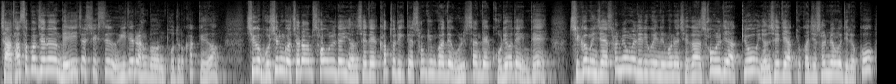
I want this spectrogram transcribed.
자, 다섯 번째는 메이저 식스 의대를 한번 보도록 할게요. 지금 보시는 것처럼 서울대, 연세대, 카톨릭대, 성균관대, 울산대, 고려대인데 지금 이제 설명을 드리고 있는 거는 제가 서울대학교, 연세대학교까지 설명을 드렸고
